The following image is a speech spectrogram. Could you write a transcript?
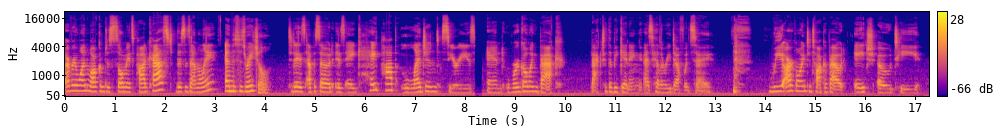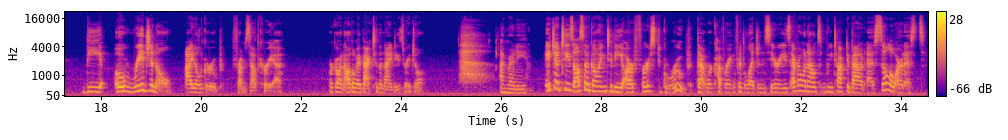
everyone. Welcome to Soulmates Podcast. This is Emily. And this is Rachel. Today's episode is a K pop legend series, and we're going back, back to the beginning, as Hilary Duff would say. we are going to talk about H.O.T., the original idol group from South Korea. We're going all the way back to the 90s, Rachel. I'm ready. HOT is also going to be our first group that we're covering for the Legend series. Everyone else we talked about as solo artists.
